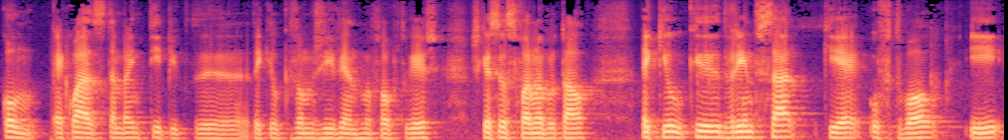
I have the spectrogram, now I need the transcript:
como é quase também típico de, daquilo que vamos vivendo no futebol português, esqueceu-se de forma brutal aquilo que deveria interessar, que é o futebol e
